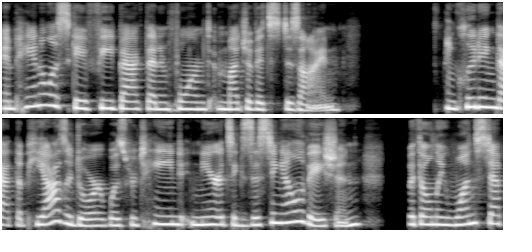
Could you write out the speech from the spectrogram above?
and panelists gave feedback that informed much of its design, including that the piazza door was retained near its existing elevation, with only one step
